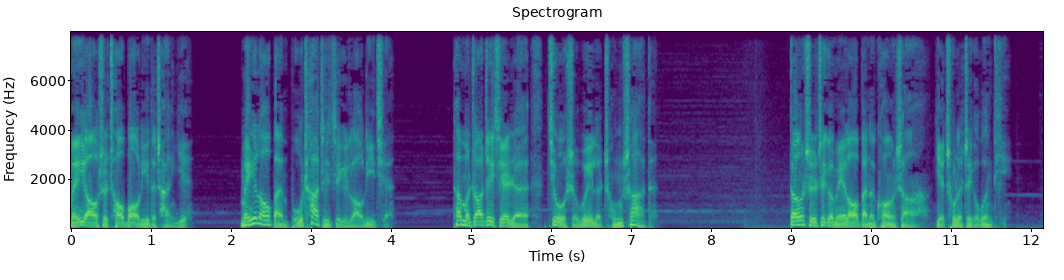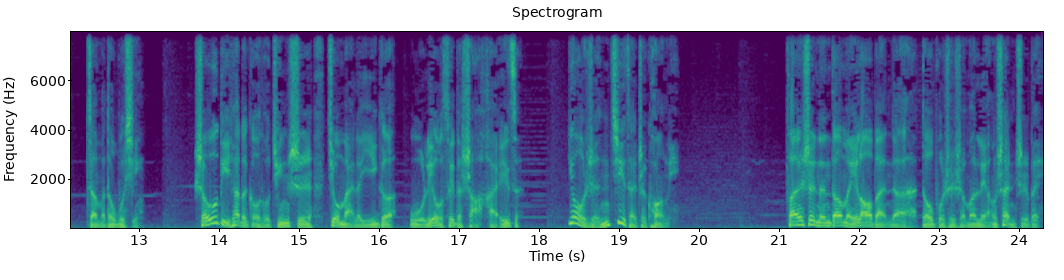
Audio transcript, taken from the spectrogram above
煤窑是超暴利的产业，煤老板不差这几个劳力钱，他们抓这些人就是为了冲煞的。当时这个煤老板的矿上也出了这个问题，怎么都不行，手底下的狗头军师就买了一个五六岁的傻孩子，要人系在这矿里。凡是能当煤老板的，都不是什么良善之辈。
